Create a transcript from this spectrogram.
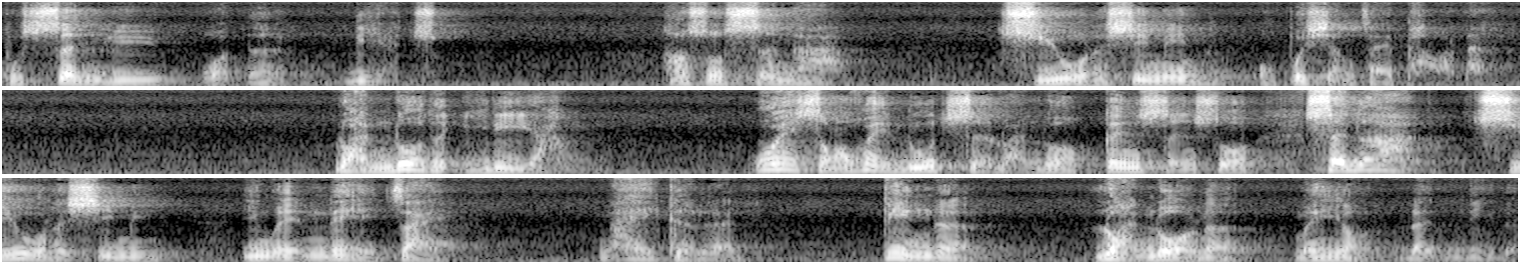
不胜于我的列祖。”他说：“神啊，取我的性命，我不想再跑了。”软弱的以利亚，为什么会如此软弱？跟神说：“神啊，取我的性命，因为内在那一个人病了。”软弱了，没有能力了。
